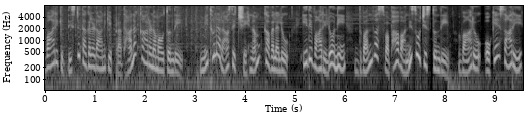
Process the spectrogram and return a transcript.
వారికి దిష్టి తగలడానికి ప్రధాన కారణమవుతుంది. మిథున రాశి చిహ్నం కవలలు. ఇది వారిలోని ద్వంద్వ స్వభావాన్ని సూచిస్తుంది. వారు ఒకేసారి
